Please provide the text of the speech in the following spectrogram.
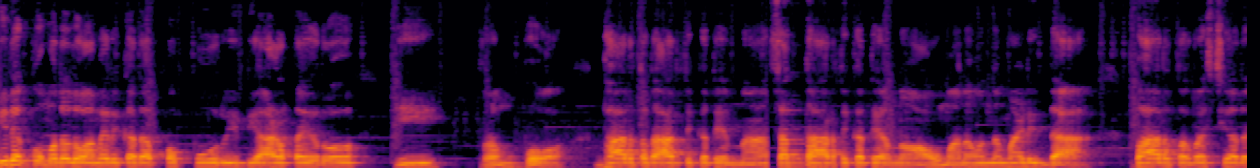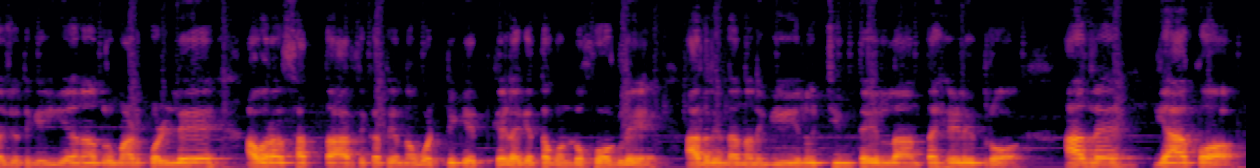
ಇದಕ್ಕೂ ಮೊದಲು ಅಮೆರಿಕದ ಪಪ್ಪು ರೀತಿ ಆಡ್ತಾ ಇರೋ ಈ ಟ್ರಂಪು ಭಾರತದ ಆರ್ಥಿಕತೆಯನ್ನು, ಸತ್ತ ಆರ್ಥಿಕತೆ ಅನ್ನೋ ಅವಮಾನವನ್ನು ಮಾಡಿದ್ದ. ಭಾರತ ರಷ್ಯಾದ ಜೊತೆಗೆ ಏನಾದರೂ ಮಾಡಿಕೊಳ್ಳಿ, ಅವರ ಸತ್ತ ಆರ್ಥಿಕತೆಯನ್ನು ಒಟ್ಟಿಗೆ ಕೆಳಗೆ ತಗೊಂಡು ಹೋಗಲಿ. ಅದರಿಂದ ನನಗೇನು ಚಿಂತೆ ಇಲ್ಲ ಅಂತ ಹೇಳಿದರು. ಆದರೆ ಯಾಕೋ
